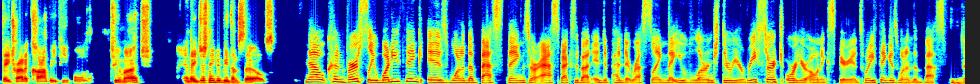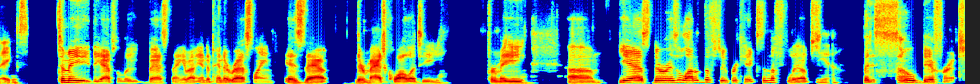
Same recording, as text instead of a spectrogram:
They try to copy people too much and they just need to be themselves. Now, conversely, what do you think is one of the best things or aspects about independent wrestling that you've learned through your research or your own experience? What do you think is one of the best things? To me, the absolute best thing about independent wrestling is that their match quality for me. Um, yes, there is a lot of the super kicks and the flips. Yeah. But it's so different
